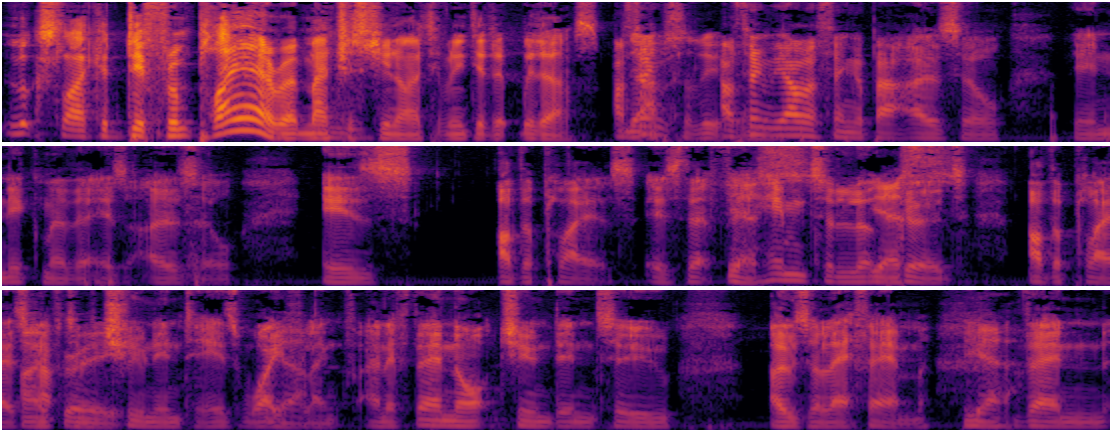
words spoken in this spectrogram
Looks like a different player at Manchester United when he did it with us. I think, absolutely. I think the other thing about Ozil, the enigma that is Ozil, is other players. Is that for Yes. him to look Yes. good, other players I have agree. to tune into his wavelength, and if they're not tuned into Ozil FM, Yeah. then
